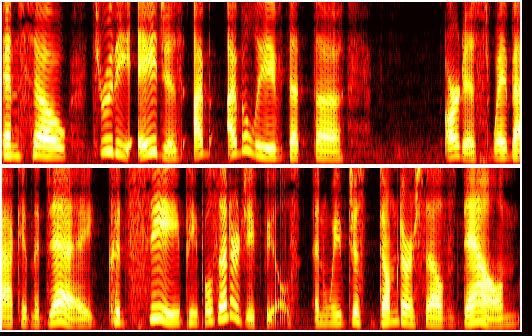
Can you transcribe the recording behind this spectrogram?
And so through the ages, I, I believe that the artists way back in the day could see people's energy fields. And we've just dumbed ourselves down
